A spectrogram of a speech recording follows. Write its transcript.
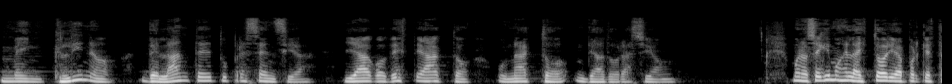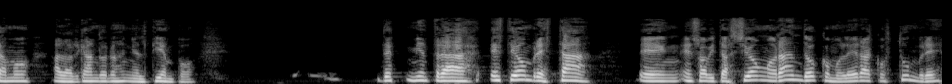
me inclino delante de tu presencia y hago de este acto un acto de adoración. Bueno, seguimos en la historia porque estamos alargándonos en el tiempo. mientras este hombre está en, en su habitación orando, como le era costumbre,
